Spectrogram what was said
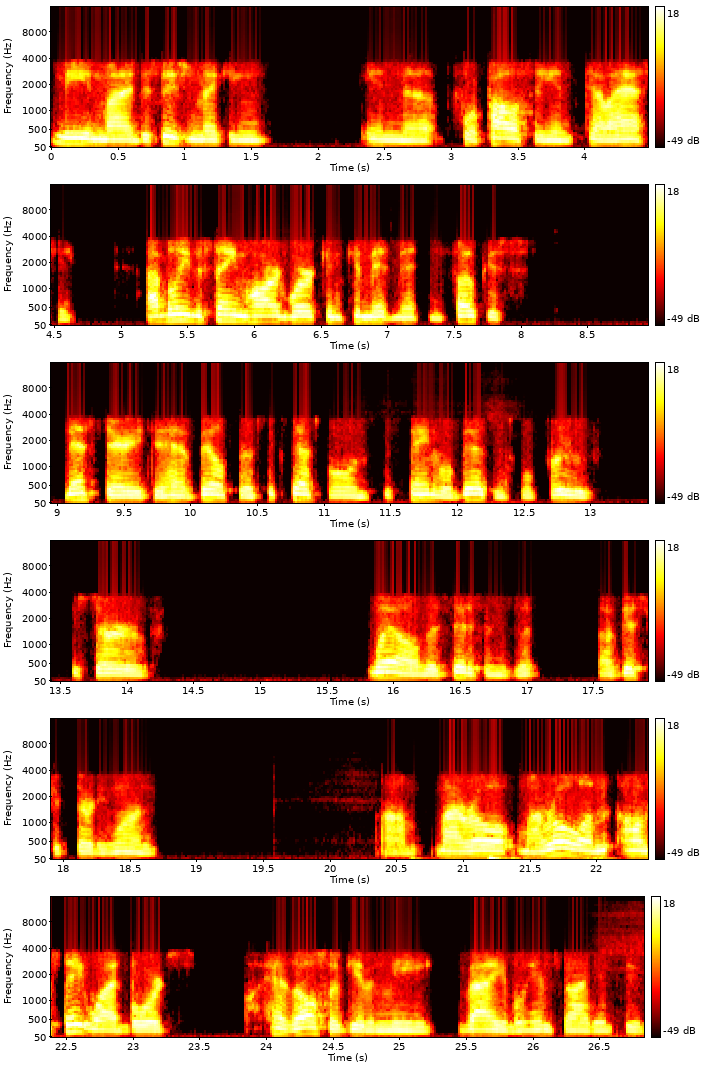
me in my decision making in uh, for policy in Tallahassee. I believe the same hard work and commitment and focus necessary to have built a successful and sustainable business will prove to serve well the citizens of, of District 31. Um, my role, my role on, on statewide boards has also given me valuable insight into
